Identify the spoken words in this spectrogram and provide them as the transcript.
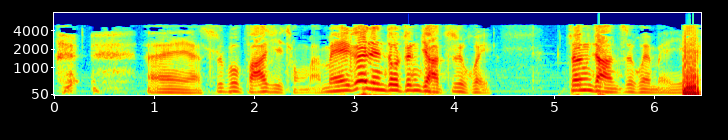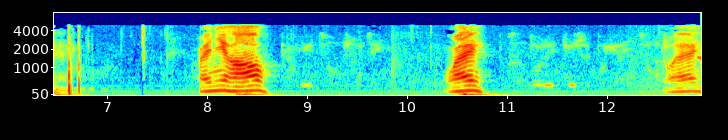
哎呀，师傅法喜充满，每个人都增加智慧。增长智慧美业。喂，你好。喂。喂。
